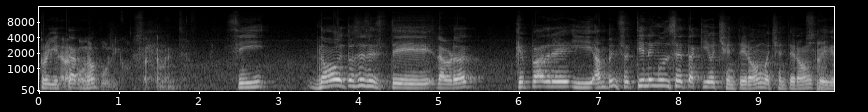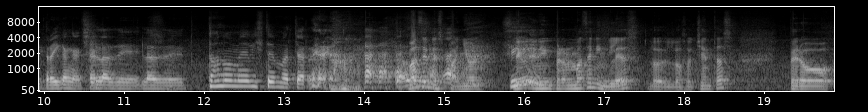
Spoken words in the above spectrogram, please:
Proyectar, con ¿no? el público. Exactamente. Sí, no, entonces, este, la verdad, qué padre. Y han pensado, tienen un set aquí ochenterón, ochenterón, Sí. que traigan acá Sí. la de, la de, no, no me viste marchar. Más en español. Sí. Digo, en in- pero más en inglés, lo- los ochentas. Pero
